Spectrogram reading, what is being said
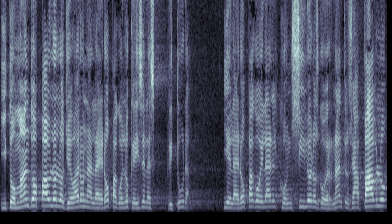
Y tomando a Pablo lo llevaron al aerópago, es lo que dice la escritura. Y el aerópago era el concilio de los gobernantes. O sea, a Pablo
